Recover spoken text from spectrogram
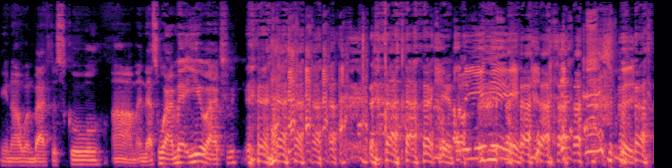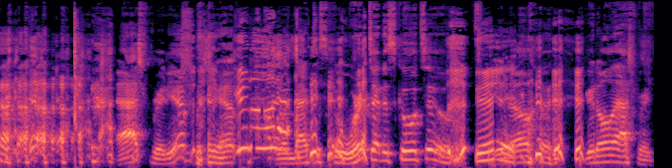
You know, I went back to school, um, and that's where I met you. Actually, you know? oh yeah, Ashford, Ashford, yep, yep. Went back to school, worked at the school too. Yeah, you know, good old Ashford.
